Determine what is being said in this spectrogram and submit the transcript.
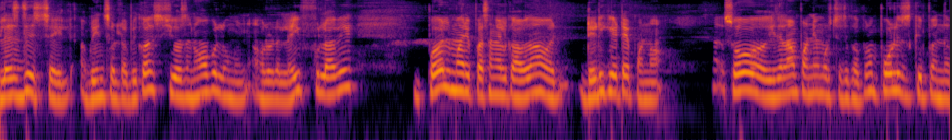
பிளஸ் திஸ் சைல்டு அப்படின்னு சொல்லிட்டா. Because she was a noble woman அவளோட லைஃப் ஃபுல்லாகவே பேர்ல் மாதிரி பசங்களுக்காக தான் அவள் டெடிகேட்டே பண்ணான் ஸோ இதெல்லாம் பண்ணி முடிச்சதுக்கப்புறம் போலீஸ்க்கு இப்போ இந்த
